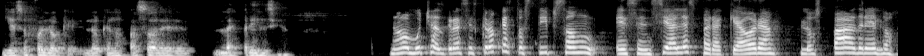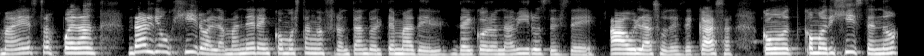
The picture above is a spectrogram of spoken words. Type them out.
Y eso fue lo que, lo que nos pasó desde la experiencia. No, muchas gracias. Creo que estos tips son esenciales para que ahora los padres, los maestros puedan darle un giro a la manera en cómo están afrontando el tema del, del coronavirus desde aulas o desde casa. Como, como dijiste, ¿no?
